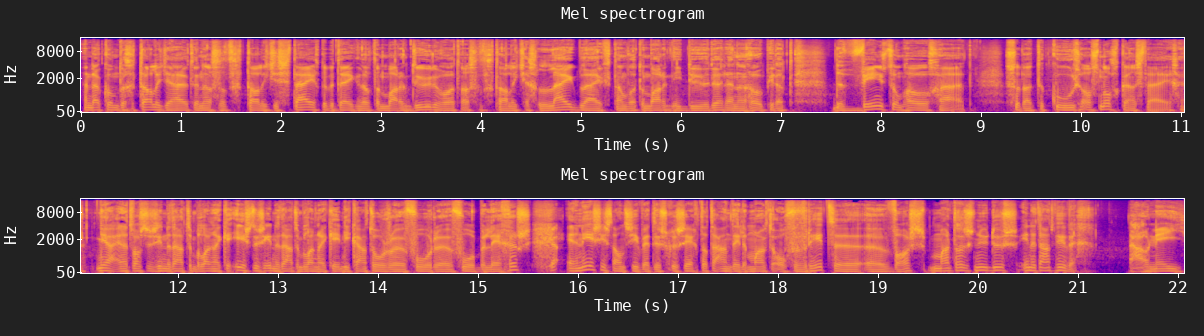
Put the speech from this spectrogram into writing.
En daar komt een getalletje uit. En als dat getalletje stijgt, dat betekent dat de markt duurder wordt. Als het getalletje gelijk blijft, dan wordt de markt niet duurder. En dan hoop je dat de winst omhoog gaat, zodat de koers alsnog kan stijgen. Ja, en het was dus inderdaad een belangrijke, is dus inderdaad een belangrijke indicator eh, voor, uh, voor beleggers. Ja. En in eerste instantie werd dus gezegd dat de aandelenmarkt oververhit uh, was. Maar dat is nu dus inderdaad weer weg. Nou nee,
